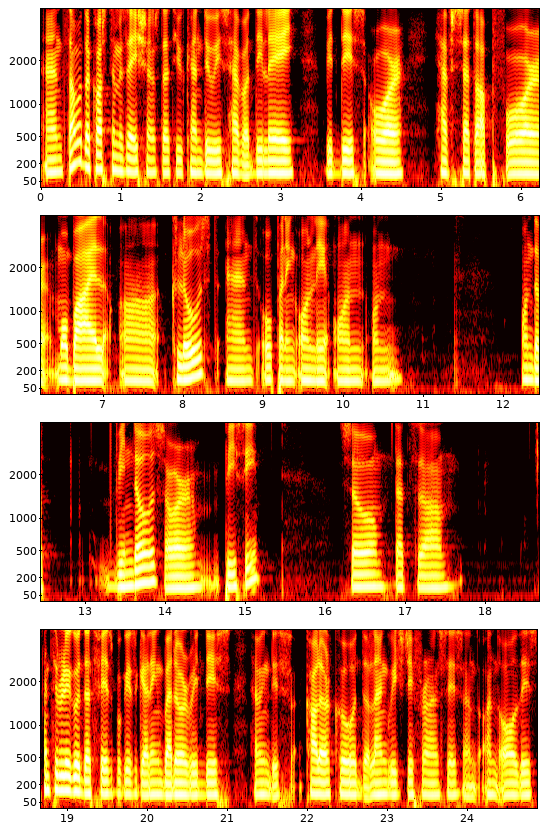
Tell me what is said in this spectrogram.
And some of the customizations that you can do is have a delay with this or have set up for mobile uh, closed and opening only on on on the Windows or PC. So that's uh, it's really good that Facebook is getting better with this, having this color code, the language differences, and and all this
